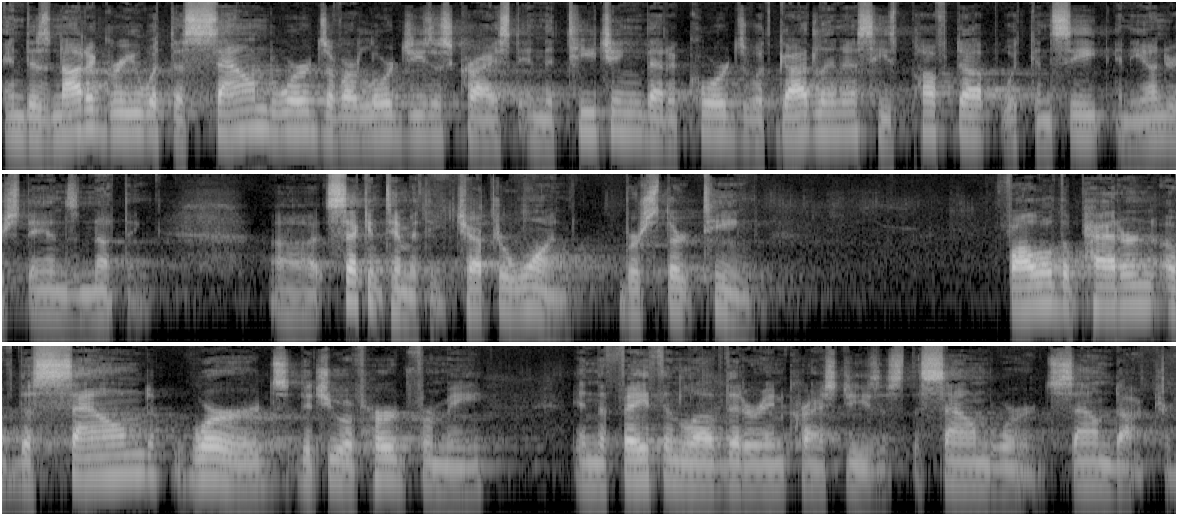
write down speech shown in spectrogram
and does not agree with the sound words of our Lord Jesus Christ in the teaching that accords with godliness, he's puffed up with conceit and he understands nothing. Uh, 2 Timothy chapter 1, verse 13 Follow the pattern of the sound words that you have heard from me in the faith and love that are in Christ Jesus. The sound words, sound doctrine.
